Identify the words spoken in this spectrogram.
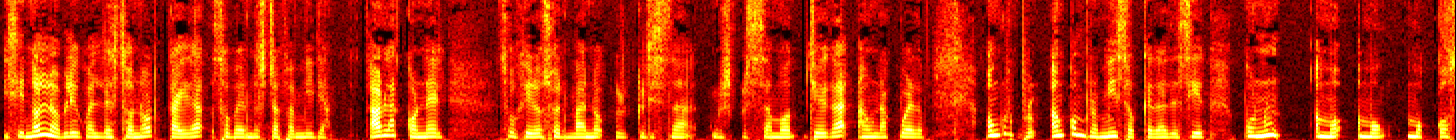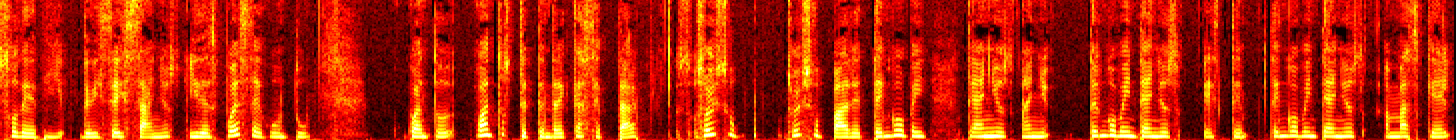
y si no le obligo el deshonor caerá sobre nuestra familia. Habla con él, sugirió su hermano Grisamot, llegar a un acuerdo, a un, a un compromiso, querrás decir, con un mocoso de, de 16 años, y después, según tú, ¿cuánto, ¿cuántos te tendré que aceptar? Soy su, soy su padre, tengo 20 años, año, tengo 20 años, este, tengo 20 años más que él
